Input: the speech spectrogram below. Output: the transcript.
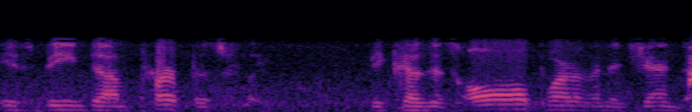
is being done purposefully because it's all part of an agenda.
